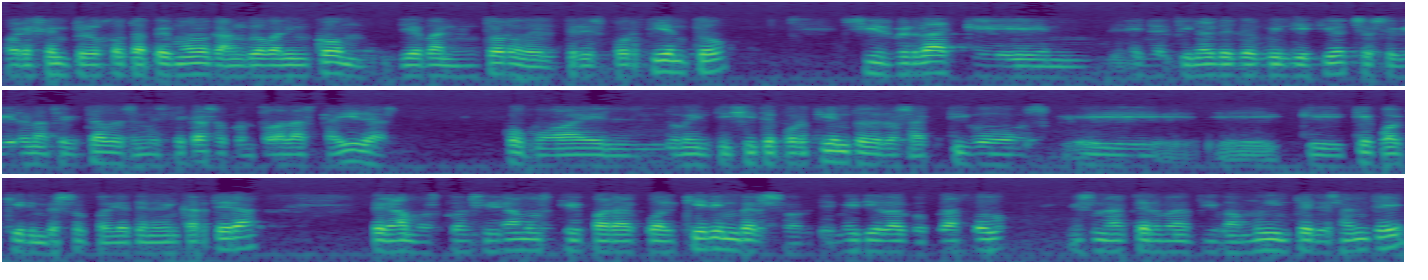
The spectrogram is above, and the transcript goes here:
por ejemplo, el JP Morgan Global Income lleva en torno del 3%. Si es verdad que en, en el final de 2018 se vieron afectados, en este caso, con todas las caídas, como el 97% de los activos eh, que, cualquier inversor podría tener en cartera. Pero vamos, consideramos que para cualquier inversor de medio y largo plazo es una alternativa muy interesante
